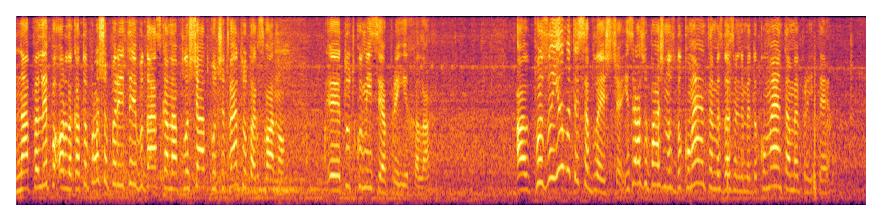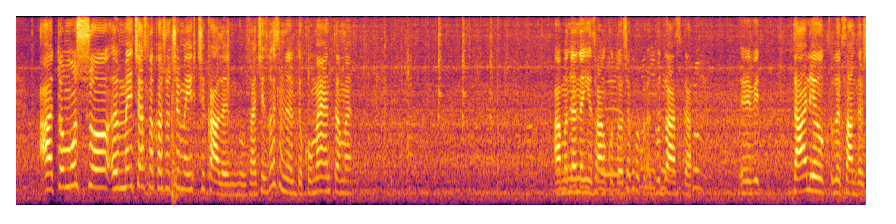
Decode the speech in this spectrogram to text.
На Пилипа Орлика. То прошу перейти, будь ласка, на площадку четверту, так звану. Е, Тут комісія приїхала. А познайомитися ближче і зразу бажано з документами, з дозвільними документами прийти. А тому що е, ми, чесно кажучи, ми їх чекали. Ну, значить, з дозвільними документами. А мене нині зранку теж попередили. Будь ласка. Е, Віталій Олександрович,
